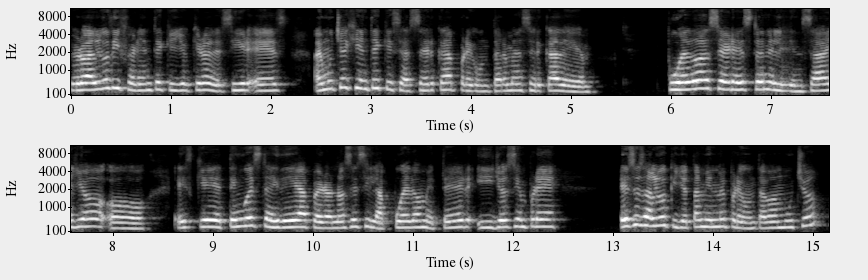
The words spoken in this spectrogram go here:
pero algo diferente que yo quiero decir es, hay mucha gente que se acerca a preguntarme acerca de ¿puedo hacer esto en el ensayo? O es que tengo esta idea, pero no sé si la puedo meter. Y yo siempre, eso es algo que yo también me preguntaba mucho,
